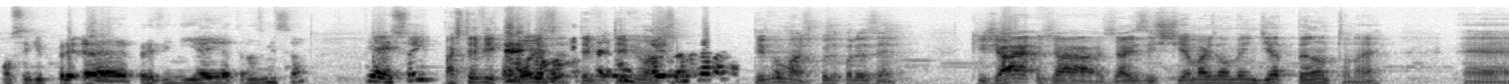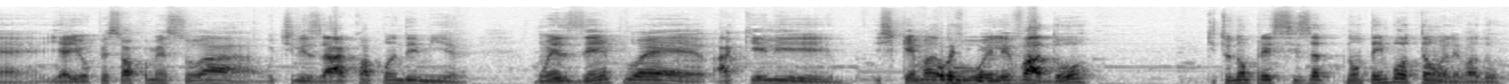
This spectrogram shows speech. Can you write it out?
conseguir pre- é, prevenir aí a transmissão. E é isso aí. Mas teve É, coisa, provavelmente teve, teve umas, vai- teve umas coisas, por exemplo, que já, já, já existia, mas não vendia tanto, né? É, e aí o pessoal começou a utilizar com a pandemia. Um exemplo é aquele esquema do esquema? elevador que tu não precisa, não tem botão elevador,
